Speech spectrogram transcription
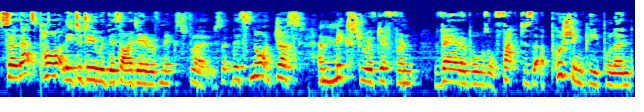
So that's partly to do with this idea of mixed flows, that it's not just a mixture of different variables or factors that are pushing people and,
